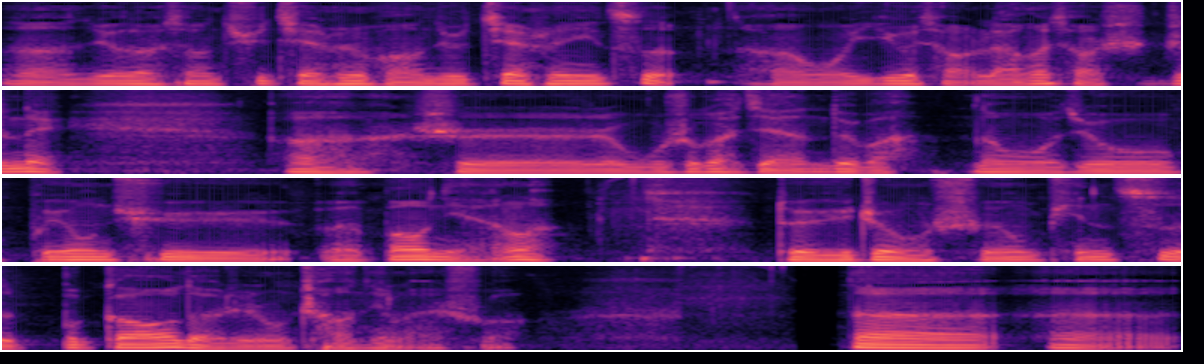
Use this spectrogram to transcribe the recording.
嗯，有点像去健身房就健身一次啊，我一个小两个小时之内啊是五十块钱，对吧？那我就不用去呃包年了。对于这种使用频次不高的这种场景来说，那呃，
